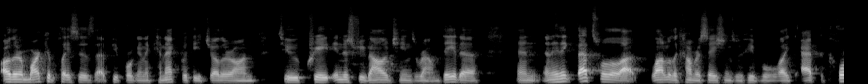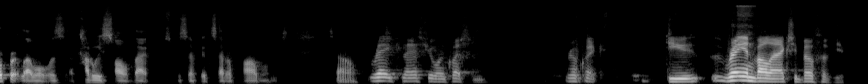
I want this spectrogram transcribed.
Are there marketplaces that people are going to connect with each other on to create industry value chains around data? And and I think that's what a lot a lot of the conversations with people like at the corporate level was like, how do we solve that specific set of problems? So Ray, can I ask you one question, real quick? Do you Ray and Vala, actually both of you,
